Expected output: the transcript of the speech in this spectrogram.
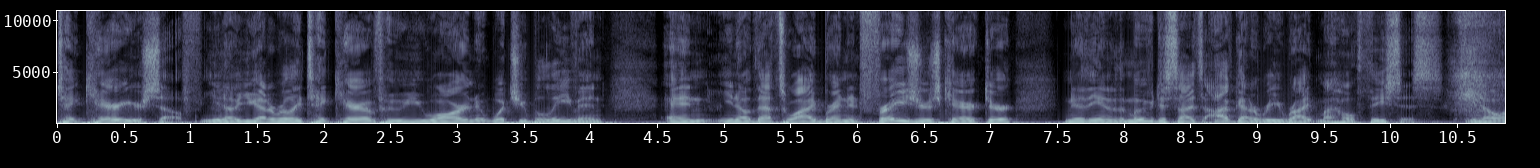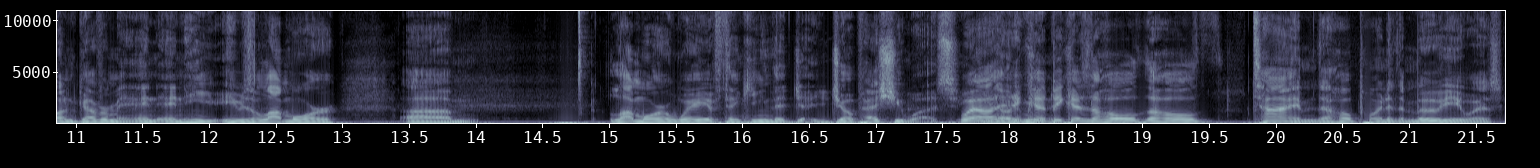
take care of yourself. You know, you got to really take care of who you are and what you believe in. And you know that's why Brandon Fraser's character near the end of the movie decides I've got to rewrite my whole thesis, you know, on government. And and he he was a lot more, um, a lot more way of thinking that J- Joe Pesci was. Well, you know what I because, mean? because the whole the whole time, the whole point of the movie was,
